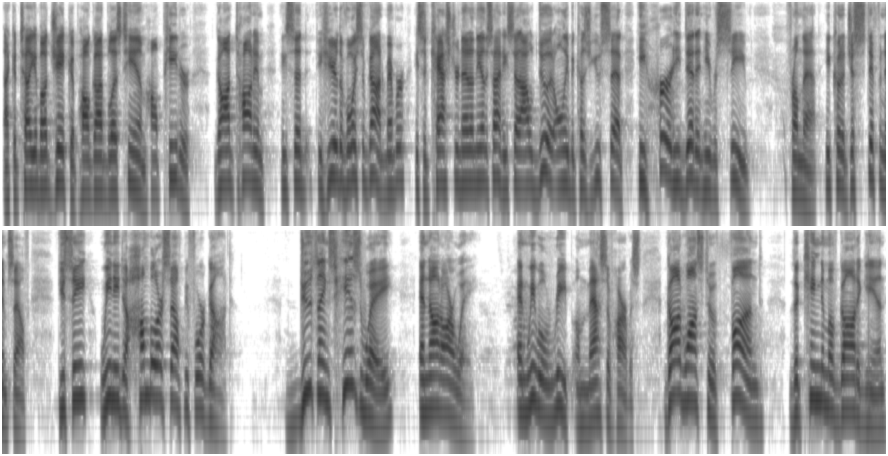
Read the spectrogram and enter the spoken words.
I could tell you about Jacob, how God blessed him, how Peter, God taught him, he said, to hear the voice of God. Remember? He said, cast your net on the other side. He said, I'll do it only because you said. He heard, he did it, and he received from that. He could have just stiffened himself. You see, we need to humble ourselves before God, do things His way and not our way, and we will reap a massive harvest. God wants to fund the kingdom of God again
